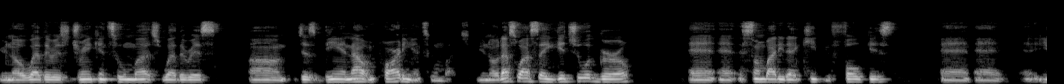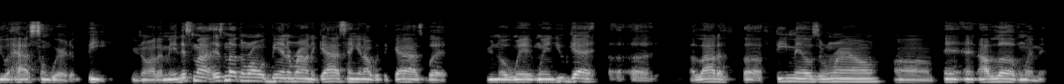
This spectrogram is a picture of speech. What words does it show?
You know whether it's drinking too much, whether it's um, just being out and partying too much. You know that's why I say get you a girl and, and somebody that keep you focused and, and and you have somewhere to be. You know what I mean? It's not. It's nothing wrong with being around the guys, hanging out with the guys, but you know when when you got a, a lot of uh, females around, um, and, and, I love women.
